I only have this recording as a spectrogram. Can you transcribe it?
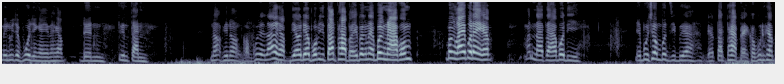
ไม่รู้จะพูดยังไงนะครับ เดินตื้นตันเนาะพี่น้องขอบคุณหลายๆครับเดี๋ยวเดี๋ยวผมจะตัดภาพไปเบื้องหน้าเบื้องหน้าผมเบื้องไลฟ์บ่ได้ครับ มันหน้าตาบ่ดีเดี๋ยวผู้ชมเพิ่นสิเบื่อเดี๋ยวตัดภาพไปขอบคุณครับ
